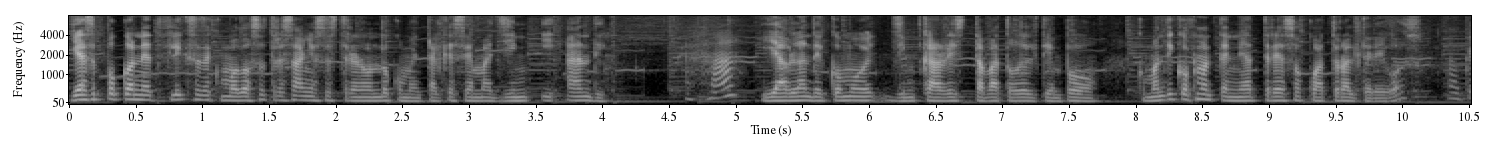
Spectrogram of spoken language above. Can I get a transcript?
Y hace poco Netflix, hace como dos o tres años, estrenó un documental que se llama Jim y Andy. Ajá. Y hablan de cómo Jim Carrey estaba todo el tiempo. Como Andy Kaufman tenía tres o cuatro alter egos. Ok.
